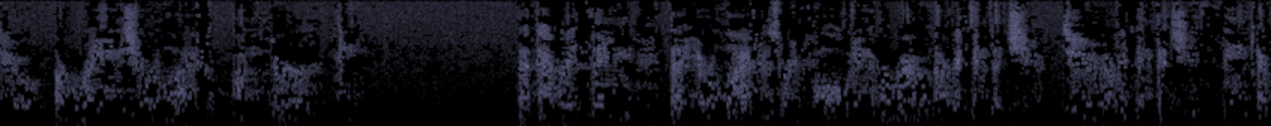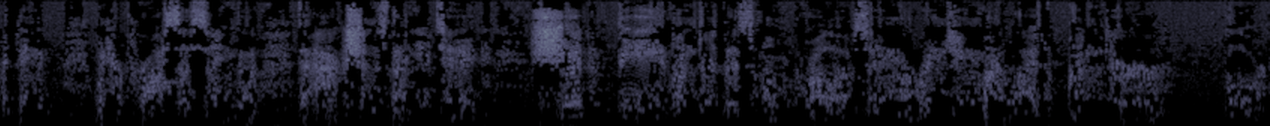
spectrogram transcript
to arrange your life under me. That everything that your life is revolving around, everything that you do, everything that you think, everything when you're processing the, the actions that you take should be under this umbrella of saying, arranging my life under the Lord.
